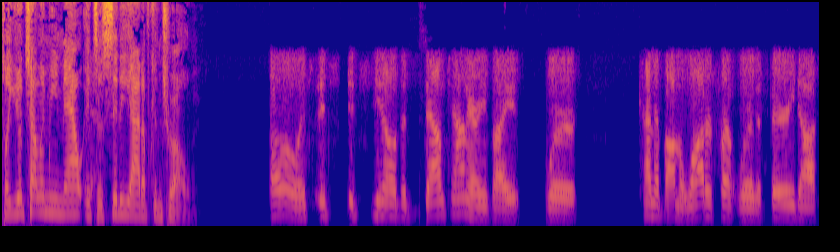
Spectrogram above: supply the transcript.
So you're telling me now it's a city out of control? Oh, it's it's it's you know the downtown area by where kind of on the waterfront where the ferry docks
